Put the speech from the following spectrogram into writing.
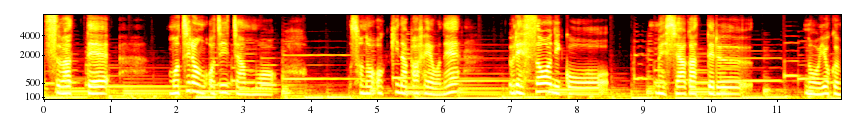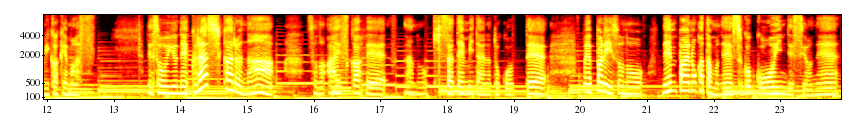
座ってもちろんおじいちゃんもその大きなパフェをね嬉しそうにこう召し上がってるのをよく見かけます。でそういうねクラシカルなそのアイスカフェあの喫茶店みたいなとこってやっぱりその年配の方もねすごく多いんですよね。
